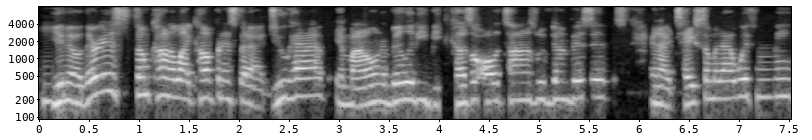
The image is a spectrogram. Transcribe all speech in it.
you know, there is some kind of like confidence that I do have in my own ability because of all the times we've done visits, and I take some of that with me.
